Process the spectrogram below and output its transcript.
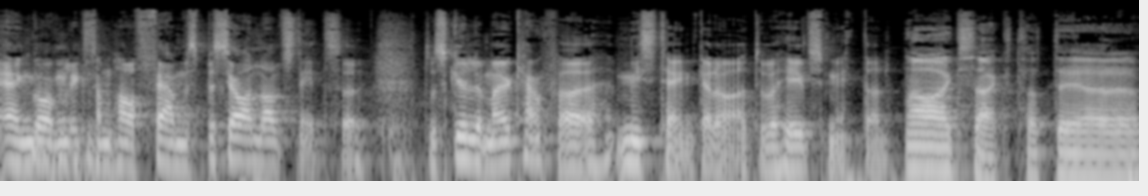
en gång liksom har fem specialavsnitt så då skulle man ju kanske misstänka då att du var hiv-smittad. Ja, exakt. Att det är,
